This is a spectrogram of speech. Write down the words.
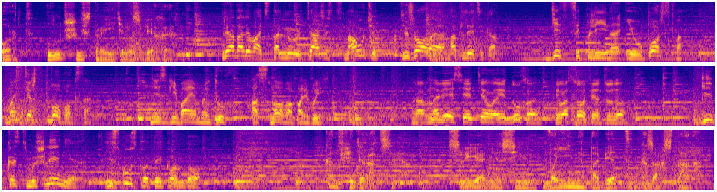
Спорт – лучший строитель успеха. Преодолевать стальную тяжесть научит тяжелая атлетика. Дисциплина и упорство – мастерство бокса. Несгибаемый дух – основа борьбы. Равновесие тела и духа – философия дзюдо. Гибкость мышления – искусство тэквондо. Конфедерация. Слияние сил во имя побед Казахстана.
